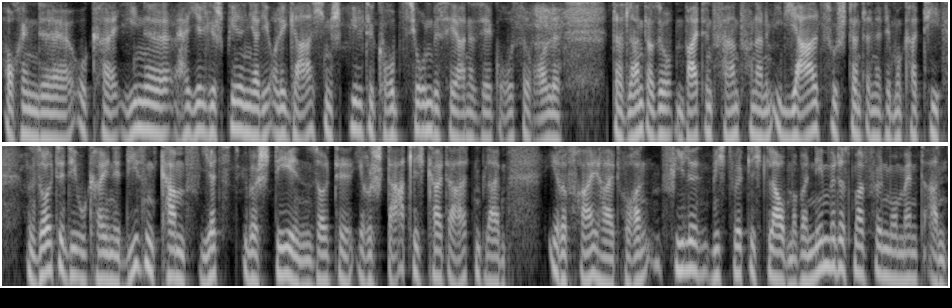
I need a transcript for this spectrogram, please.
Auch in der Ukraine, Herr Jilge, spielen ja die Oligarchen, spielte Korruption bisher eine sehr große Rolle. Das Land also weit entfernt von einem Idealzustand einer Demokratie. Sollte die Ukraine diesen Kampf jetzt überstehen, sollte ihre Staatlichkeit erhalten bleiben, ihre Freiheit, woran viele nicht wirklich glauben. Aber nehmen wir das mal für einen Moment an.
